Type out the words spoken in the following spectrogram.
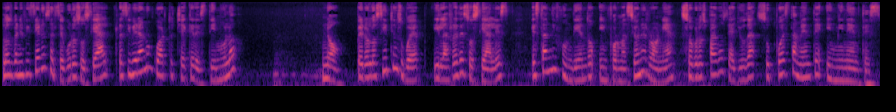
¿Los beneficiarios del Seguro Social recibirán un cuarto cheque de estímulo? No, pero los sitios web y las redes sociales están difundiendo información errónea sobre los pagos de ayuda supuestamente inminentes.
